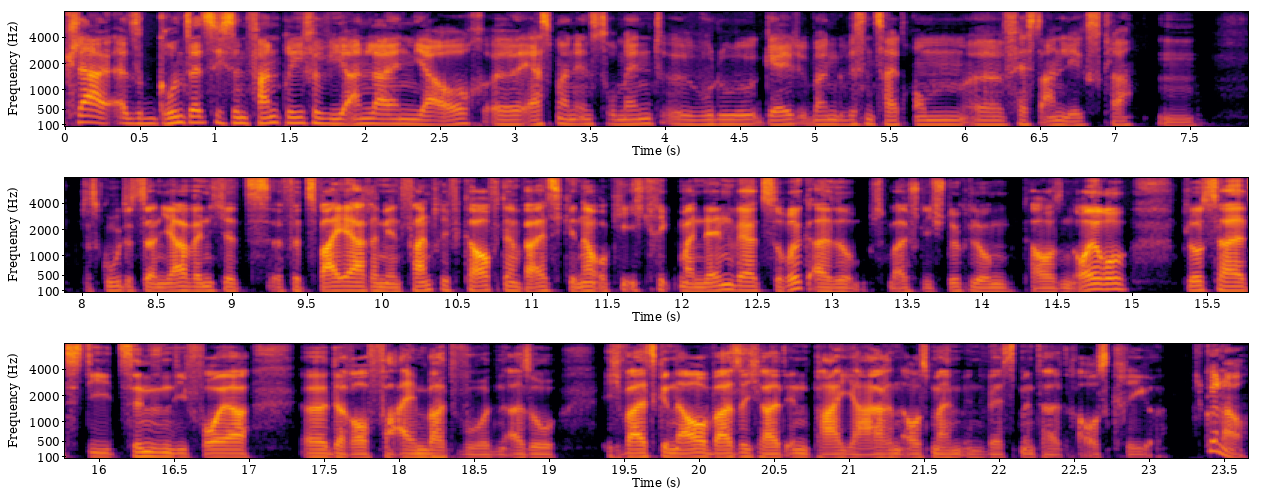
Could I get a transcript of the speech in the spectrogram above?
klar, also grundsätzlich sind Pfandbriefe wie Anleihen ja auch äh, erstmal ein Instrument, äh, wo du Geld über einen gewissen Zeitraum äh, fest anlegst, klar. Mhm. Das Gute ist dann ja, wenn ich jetzt für zwei Jahre mir einen Pfandbrief kaufe, dann weiß ich genau, okay, ich kriege meinen Nennwert zurück, also zum Beispiel die Stückelung 1000 Euro, plus halt die Zinsen, die vorher äh, darauf vereinbart wurden. Also ich weiß genau, was ich halt in ein paar Jahren aus meinem Investment halt rauskriege. Genau.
